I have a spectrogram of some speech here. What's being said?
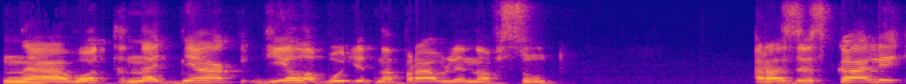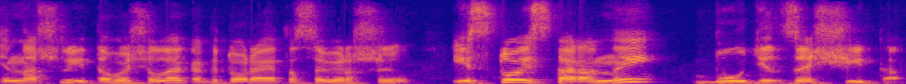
Вот на днях дело будет направлено в суд. Разыскали и нашли того человека, который это совершил. И с той стороны будет защита.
